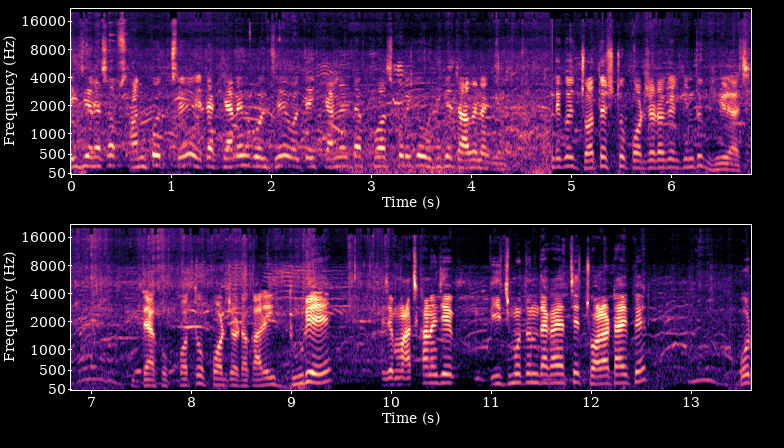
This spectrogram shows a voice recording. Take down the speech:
এই যে এরা সব স্নান করছে, এটা ক্যানেল বলছে বলছে এই ক্যানেলটা ক্রস করে কেউ ওদিকে যাবে না কিন্তু। দেখো যথেষ্ট পর্যটকের কিন্তু ভিড় আছে। দেখো কত পর্যটক, আর এই দূরে এই যে মাঝখানে যে বীজ মতন দেখা যাচ্ছে, চড়া টাইপের ওর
